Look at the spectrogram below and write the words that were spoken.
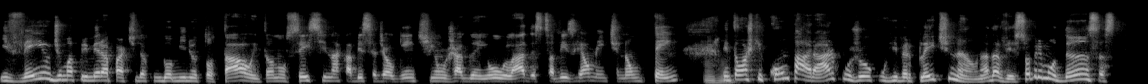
e veio de uma primeira partida com domínio total, então não sei se na cabeça de alguém tinham já ganhou lá, dessa vez realmente não tem. Uhum. Então, acho que comparar com o jogo com o River Plate, não, nada a ver. Sobre mudanças,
